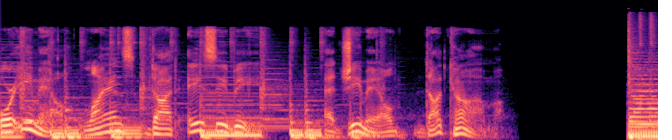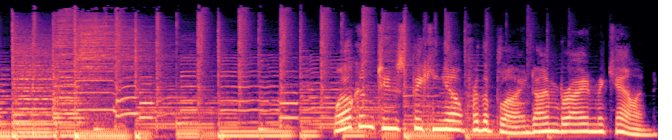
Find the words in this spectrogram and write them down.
or email lions.acb at gmail.com. Welcome to Speaking Out for the Blind. I'm Brian McCallan.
